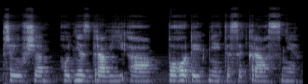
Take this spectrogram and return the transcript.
přeju všem hodně zdraví a pohody. Mějte se krásně.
